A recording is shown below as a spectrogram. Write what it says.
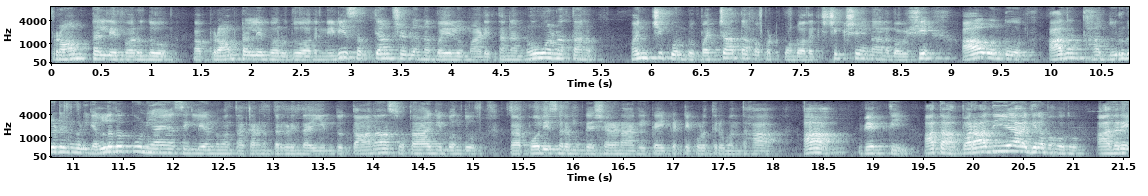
ಪ್ರಾಂಪ್ಟ್ ಅಲ್ಲಿ ಬರೆದು ಪ್ರಾಂಪ್ಟ್ ಅಲ್ಲಿ ಬರೆದು, ಅದನ್ನ ಇಡೀ ಸತ್ಯಾಂಶಗಳನ್ನ ಬಯಲು ಮಾಡಿ ತನ್ನ ನೋವನ್ನು ತಾನು ಹಂಚಿಕೊಂಡು, ಪಶ್ಚಾತ್ತಾಪ ಪಟ್ಕೊಂಡು ಅದಕ್ಕೆ ಶಿಕ್ಷೆಯನ್ನು ಅನುಭವಿಸಿ ಆ ಒಂದು ಆದಂತಹ ದುರ್ಘಟನೆಗಳಿಗೆಲ್ಲದಕ್ಕೂ ನ್ಯಾಯ ಸಿಗಲಿ ಅನ್ನುವಂತಹ ಕಾರಣಾಂತರಗಳಿಂದ ಇಂದು ತಾನಾ ಸ್ವತಃ ಬಂದು ಪೊಲೀಸರ ಮುಂದೆ ಶರಣಾಗಿ ಕೈ ಕಟ್ಟಿಕೊಳ್ಳುತ್ತಿರುವಂತಹ ಆ ವ್ಯಕ್ತಿ ಆತ ಅಪರಾಧಿಯೇ ಆಗಿರಬಹುದು. ಆದರೆ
